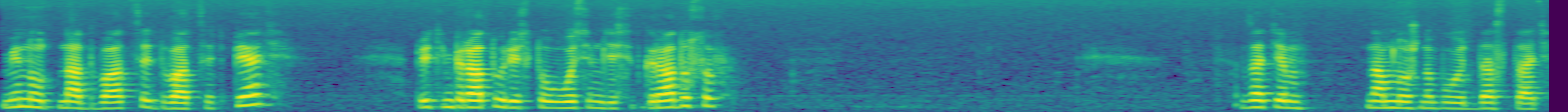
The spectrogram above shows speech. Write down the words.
минут на 20-25 при температуре 180 градусов. Затем нам нужно будет достать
